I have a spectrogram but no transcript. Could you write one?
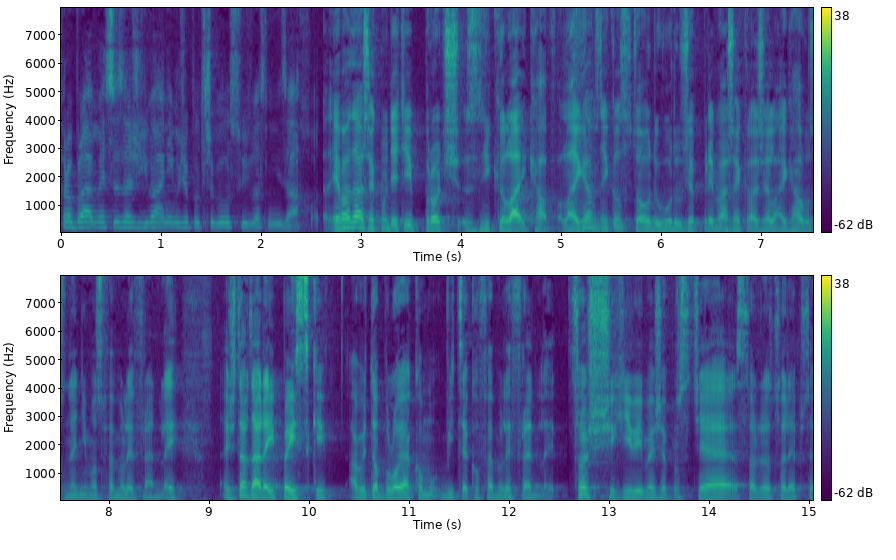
problémy se zažíváním, že potřebují svůj vlastní záchod. Já vám řeknu děti, proč vznikl Likehouse. Likehouse vznikl z toho důvodu, že Prima řekla, že Likehouse není moc family friendly, a že tam dají pejsky, aby to bylo jako víc jako family friendly. Což všichni víme, že prostě do co jde pře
